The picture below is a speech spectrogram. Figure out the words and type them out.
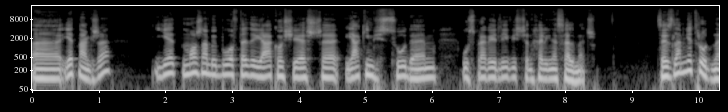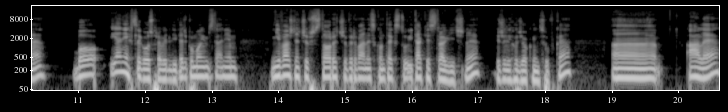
E, jednakże jed, można by było wtedy jakoś jeszcze jakimś cudem usprawiedliwić ten Hell in Cell match. Co jest dla mnie trudne, bo ja nie chcę go usprawiedliwiać, bo moim zdaniem nieważne czy w story, czy wyrwany z kontekstu i tak jest tragiczny, jeżeli chodzi o końcówkę, e, ale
